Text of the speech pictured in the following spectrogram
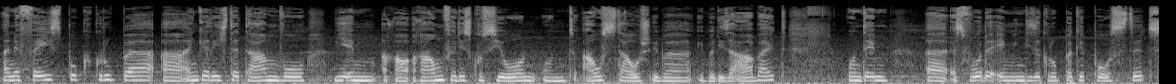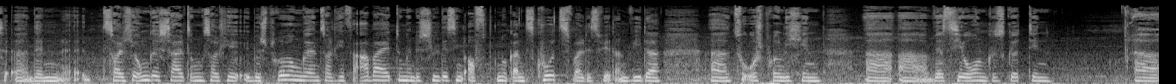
eine Facebook-Gruppe äh, eingerichtet haben, wo wir im Ra Raum für Diskussion und Austausch über, über diese Arbeit und eben es wurde eben in diese Gruppe gepostet, äh, denn äh, solche Umgestaltungen, solche Übersprühungen, solche Verarbeitungen des Schildes sind oft nur ganz kurz, weil das wird dann wieder äh, zur ursprünglichen äh, äh, Version Grüß Göttin äh,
